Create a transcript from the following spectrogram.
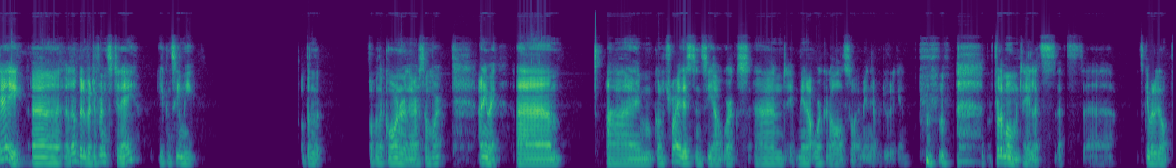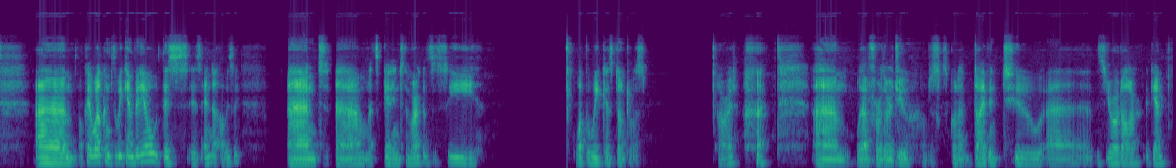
Okay, uh, a little bit of a difference today. You can see me up in the up in the corner there somewhere. Anyway, um, I'm going to try this and see how it works, and it may not work at all, so I may never do it again. but for the moment, hey, let's let's uh, let's give it a go. Um, okay, welcome to the weekend video. This is Enda, obviously, and um, let's get into the markets to see what the week has done to us. All right. um, without further ado, I'm just going to dive into uh, this euro dollar again.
